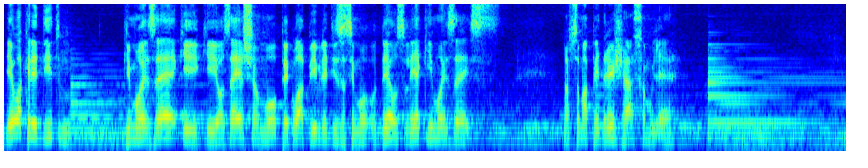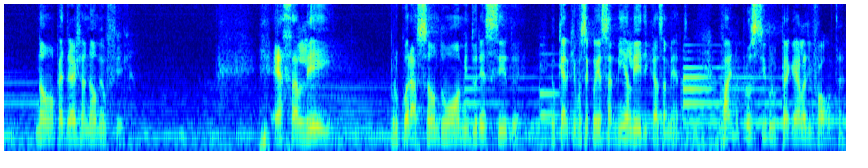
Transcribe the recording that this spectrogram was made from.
Eu acredito que Moisés, que, que Oséias chamou, pegou a Bíblia e disse assim: Deus, lê aqui Moisés. Nós precisamos apedrejar essa mulher. Não apedreja não, meu filho. Essa lei para o coração do homem endurecido. Eu quero que você conheça a minha lei de casamento. Vai no prostíbulo, pega ela de volta.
